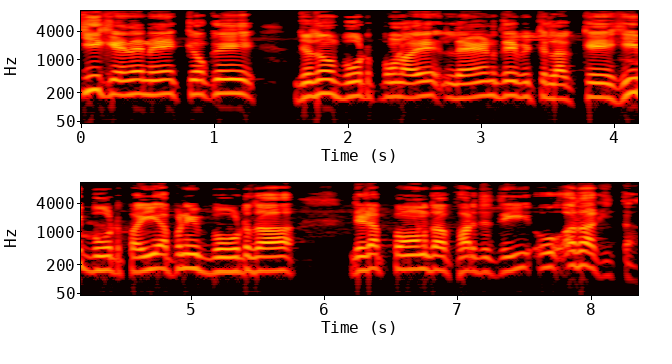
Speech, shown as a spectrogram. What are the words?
ਕੀ ਕਹਿੰਦੇ ਨੇ, ਕਿਉਂਕਿ ਜਦੋਂ ਵੋਟ ਪਾਉਣ ਆਏ, ਲੈਣ ਦੇ ਵਿੱਚ ਲੱਗ ਕੇ ਹੀ ਵੋਟ ਪਾਈ, ਆਪਣੀ ਵੋਟ ਦਾ ਜਿਹੜਾ ਪਾਉਣ ਦਾ ਫਰਜ਼ ਸੀ, ਉਹ ਅਦਾ ਕੀਤਾ।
